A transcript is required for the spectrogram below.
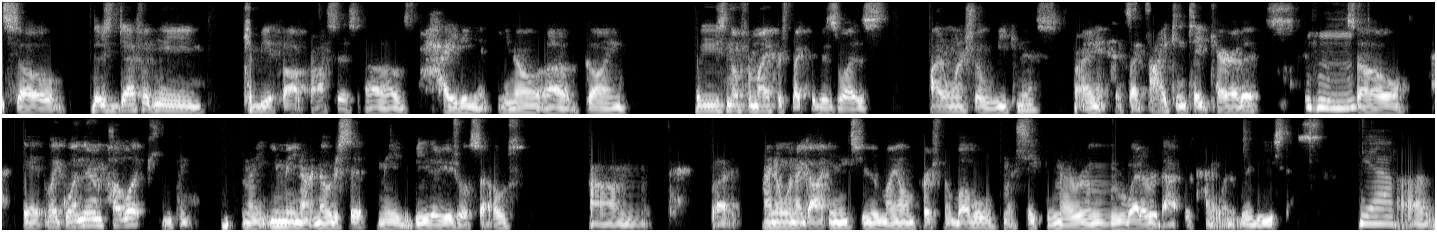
So there's definitely can be a thought process of hiding it, you know, of going, at least, you know, from my perspective is was I don't want to show weakness, right? It's like I can take care of it. Mm-hmm. So it, like when they're in public, you can, you may not notice it, may be their usual selves. Um, but I know when I got into my own personal bubble, my safety in my room or whatever, that was kind of when it released. Yeah. Uh,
